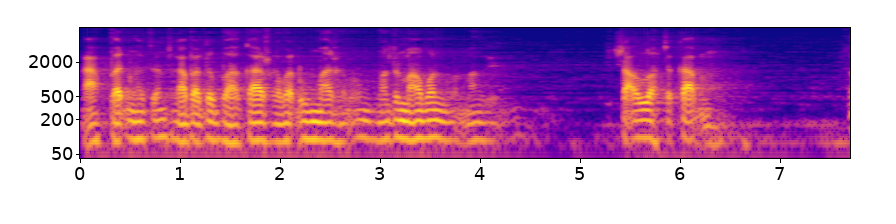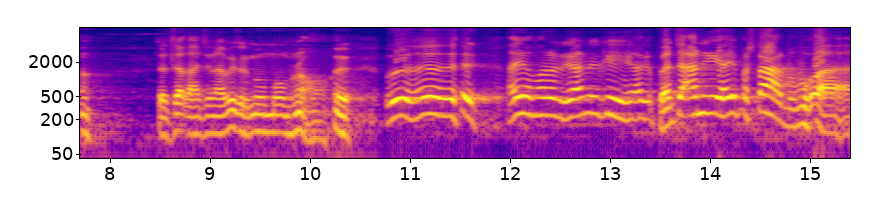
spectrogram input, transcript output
kabat ngoten sekabat bakar sekabat umar ngoten mawon mangke insyaallah cekap dadak kanjeng Nabi terus ngumumno. Ayo marang ngene iki, bacaan iki ayo pesta wah.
